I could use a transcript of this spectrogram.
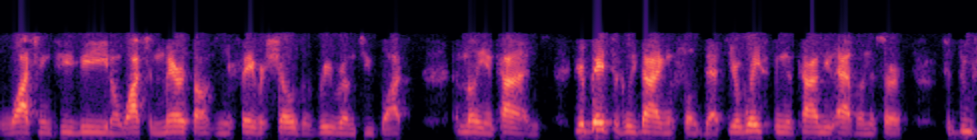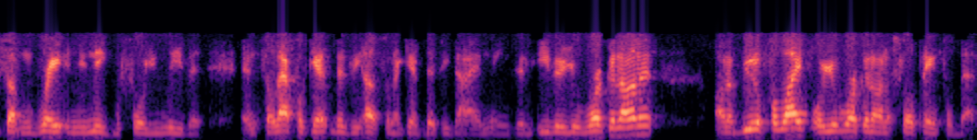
watching TV, you know, watching marathons and your favorite shows of reruns you've watched a million times, you're basically dying a slow death. You're wasting the time you have on this earth to do something great and unique before you leave it. And so that's what get busy hustling or get busy dying means. And either you're working on it, on a beautiful life, or you're working on a slow, painful death.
